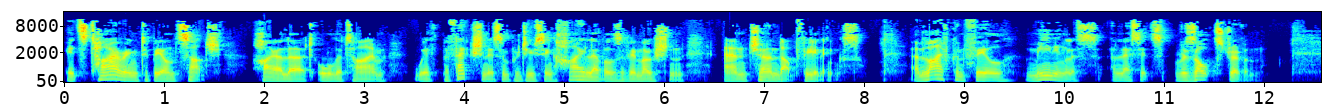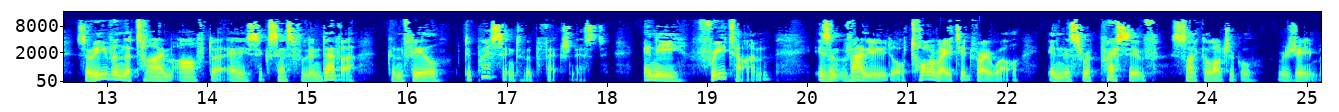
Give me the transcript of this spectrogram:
It's tiring to be on such high alert all the time with perfectionism producing high levels of emotion and churned up feelings. And life can feel meaningless unless it's results driven. So even the time after a successful endeavor can feel depressing to the perfectionist any free time isn't valued or tolerated very well in this repressive psychological regime.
